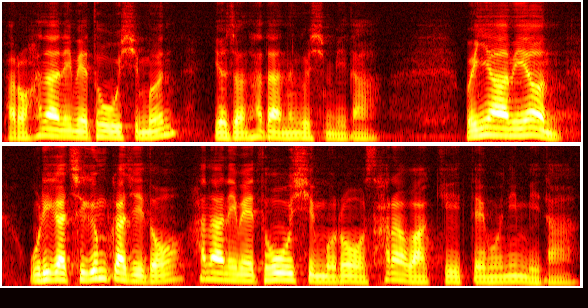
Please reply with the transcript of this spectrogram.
바로 하나님의 도우심은 여전하다는 것입니다. 왜냐하면 우리가 지금까지도 하나님의 도우심으로 살아왔기 때문입니다.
